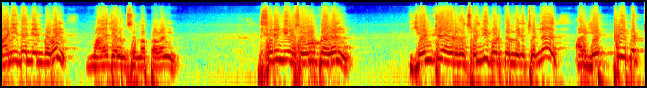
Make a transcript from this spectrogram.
மனிதன் என்பவன் மலஜலம் சுமப்பவன் சிறுநீர் சுமப்பவன் என்று அவர்கள் சொல்லிக் கொடுத்தோம் என்று சொன்னால் அவர் எப்படிப்பட்ட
